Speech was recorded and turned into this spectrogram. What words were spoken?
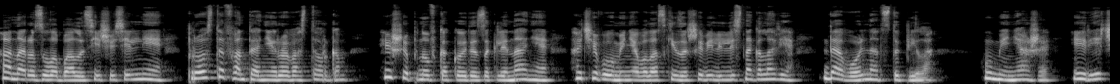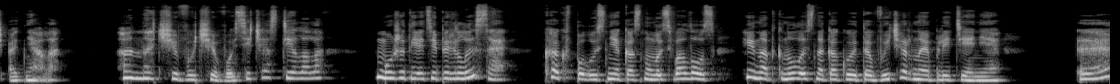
Она разулыбалась еще сильнее, просто фонтанируя восторгом – и, шепнув какое-то заклинание, отчего у меня волоски зашевелились на голове, довольно отступила. У меня же и речь отняла. Она чего-чего сейчас делала? Может, я теперь лысая? Как в полусне коснулась волос и наткнулась на какое-то вычерное плетение. Э?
